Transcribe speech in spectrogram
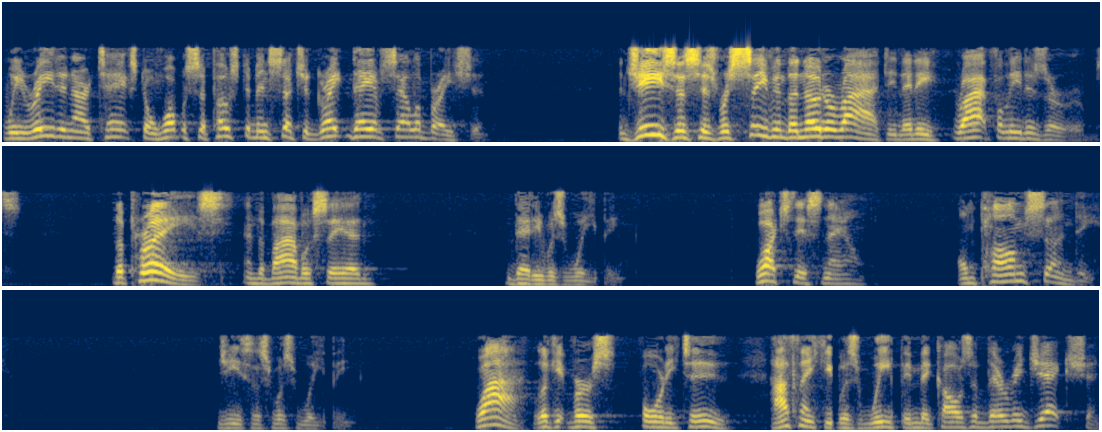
we read in our text on what was supposed to have been such a great day of celebration. Jesus is receiving the notoriety that he rightfully deserves, the praise, and the Bible said that he was weeping. Watch this now. On Palm Sunday, Jesus was weeping. Why? Look at verse 42. I think he was weeping because of their rejection.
